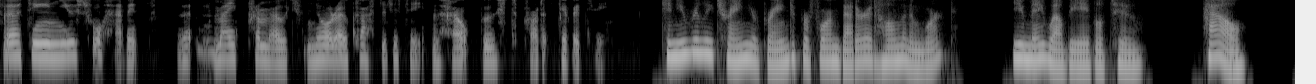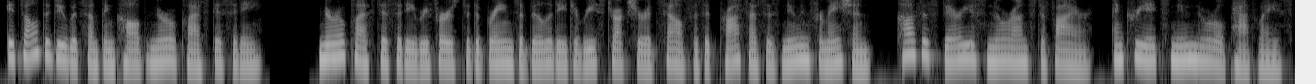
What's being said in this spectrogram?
13 useful habits that may promote neuroplasticity and help boost productivity. Can you really train your brain to perform better at home and at work? You may well be able to. How? It's all to do with something called neuroplasticity. Neuroplasticity refers to the brain's ability to restructure itself as it processes new information, causes various neurons to fire, and creates new neural pathways.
